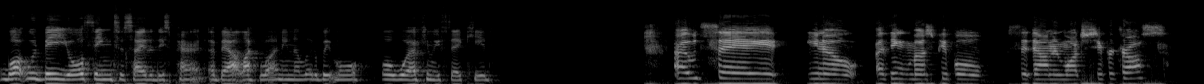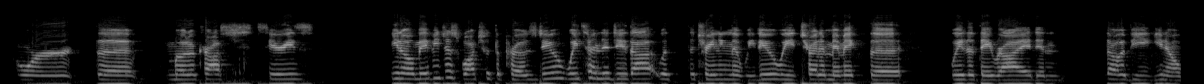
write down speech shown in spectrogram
what would be your thing to say to this parent about like learning a little bit more or working with their kid? I would say, you know, I think most people sit down and watch Supercross or the motocross series. You know, maybe just watch what the pros do. We tend to do that with the training that we do. We try to mimic the way that they ride, and that would be, you know,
